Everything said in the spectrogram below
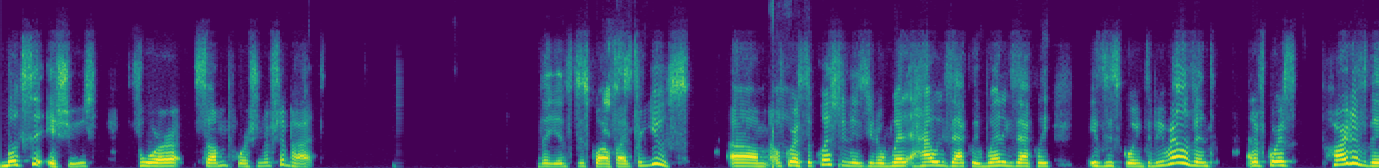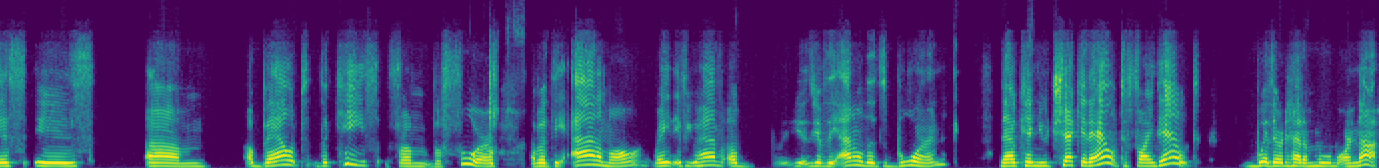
muksa issues for some portion of Shabbat that it's disqualified for use. Um, of course, the question is, you know, when, how exactly, when exactly is this going to be relevant? And of course, part of this is um, about the case from before about the animal, right? If you have a you have the animal that's born, now can you check it out to find out whether it had a moom or not.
